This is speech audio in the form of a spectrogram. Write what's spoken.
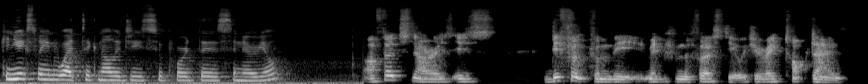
Can you explain what technologies support this scenario? Our third scenario is, is different from the maybe from the first year, which are very top down,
